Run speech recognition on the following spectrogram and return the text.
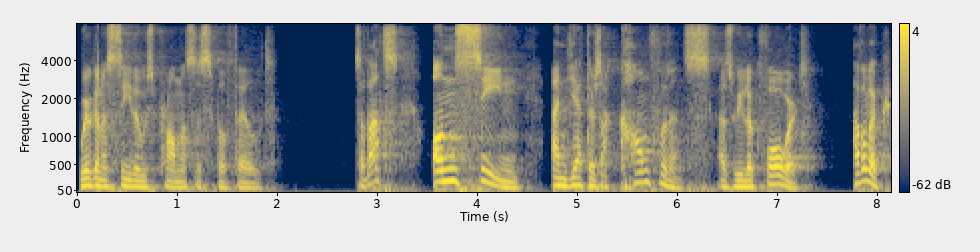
we're going to see those promises fulfilled. So that's unseen, and yet there's a confidence as we look forward. Have a look.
